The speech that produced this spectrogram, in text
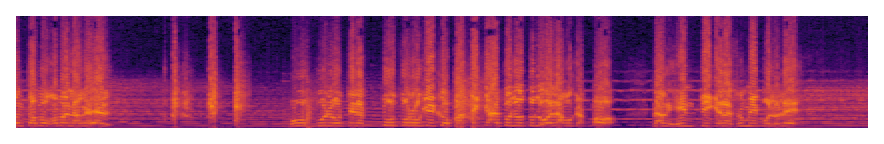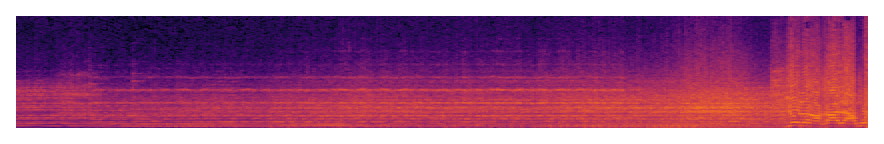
Masamantamo ka man, Angel! Bubunutin at tuturugin ko pati ka tulutuluan ang ugat mo nang hindi ka na sumibol ulit! Yun ang akala mo!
